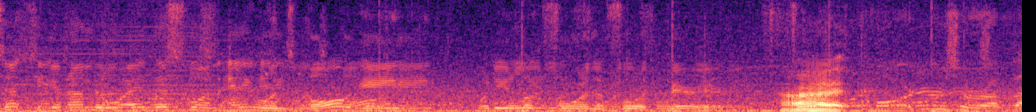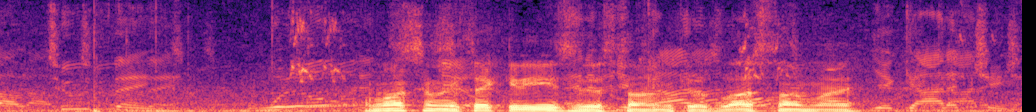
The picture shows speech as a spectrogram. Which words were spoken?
Set to get underway. This one anyone's ball game. What do you look for in the fourth period? All right. Quarters are about two things. I'm not gonna take it easy this time because last time I You got it changed.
